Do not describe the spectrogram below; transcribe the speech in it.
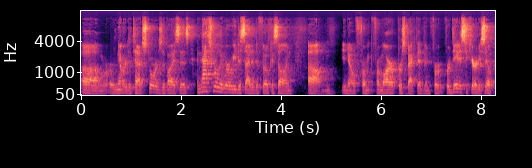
um, or network attached storage devices and that's really where we decided to focus on um, you know, from from our perspective and for for data security. So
